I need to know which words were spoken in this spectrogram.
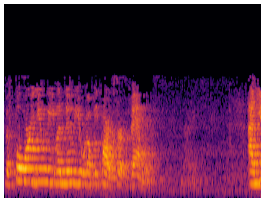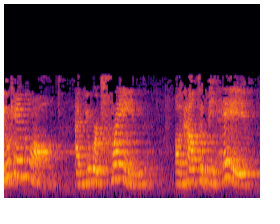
before you even knew you were going to be part of certain families. And you came along and you were trained on how to behave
